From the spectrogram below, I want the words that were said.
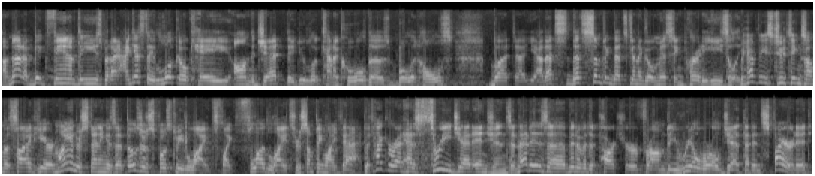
I'm not a big fan of these, but I, I guess they look okay on the jet. They do look kind of cool, those bullet holes. But uh, yeah, that's that's something that's going to go missing pretty easily. We have these two things on the side here, and my understanding is that those are supposed to be lights, like floodlights or something like that. The Tiger Rat has three jet engines, and that is a bit of a departure from the real-world jet that inspired it.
